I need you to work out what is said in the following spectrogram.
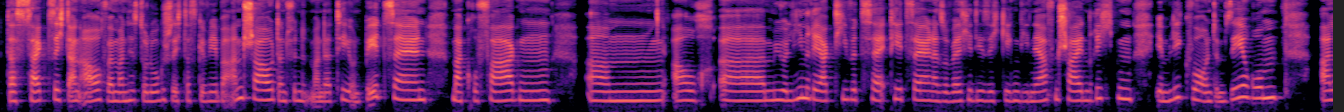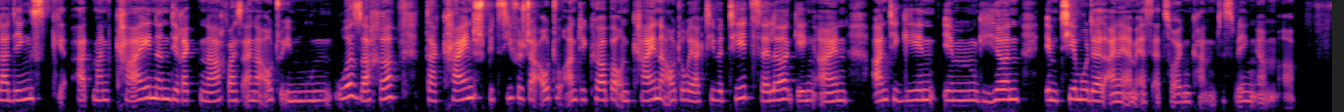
Das zeigt sich dann auch, wenn man histologisch sich das Gewebe anschaut, dann findet man da T- und B-Zellen, Makrophagen, ähm, auch äh, myelinreaktive T-Zellen, also welche, die sich gegen die Nervenscheiden richten, im Liquor und im Serum. Allerdings hat man keinen direkten Nachweis einer Autoimmunursache, da kein spezifischer Autoantikörper und keine autoreaktive T-Zelle gegen ein Antigen im Gehirn im Tiermodell eine MS erzeugen kann. Deswegen, ähm,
